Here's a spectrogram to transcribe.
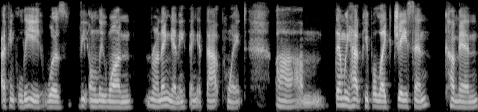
I think Lee was the only one running anything at that point. Um, then we had people like Jason come in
